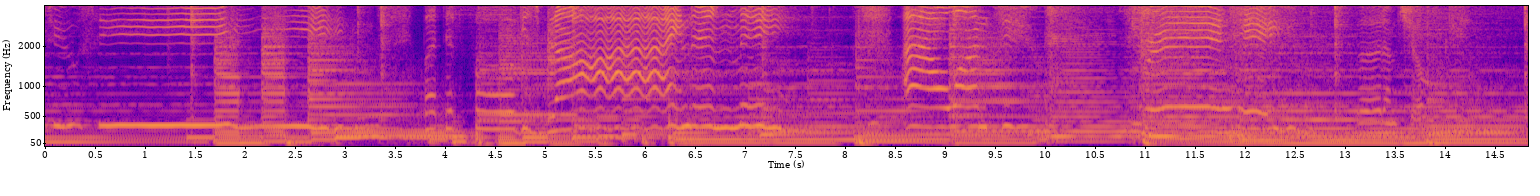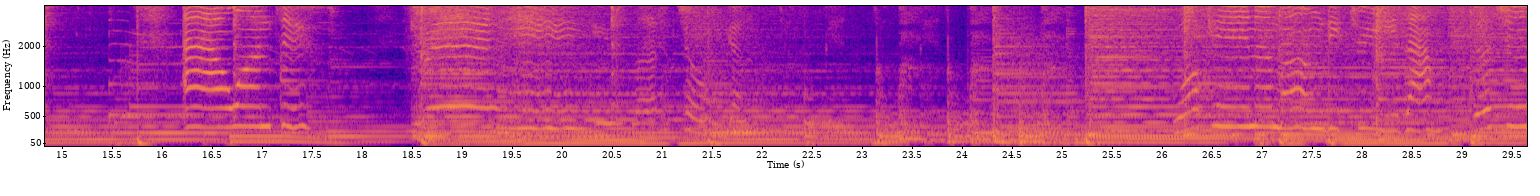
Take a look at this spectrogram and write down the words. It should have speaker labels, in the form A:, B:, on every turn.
A: to see, but the fog is blind.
